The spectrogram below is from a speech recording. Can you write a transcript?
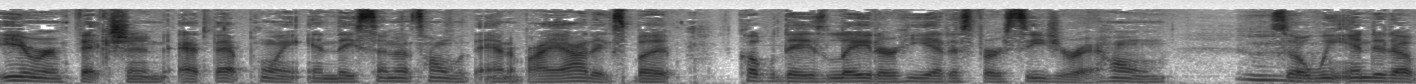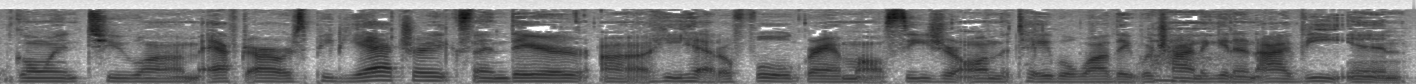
ear infection at that point and they sent us home with antibiotics but a couple days later he had his first seizure at home Mm-hmm. So we ended up going to um, after hours pediatrics, and there uh, he had a full grand mal seizure on the table while they were trying to get an IV in.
